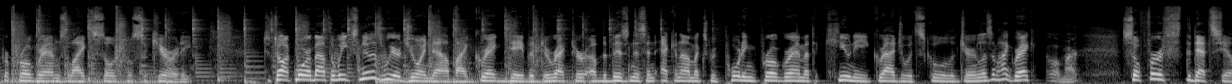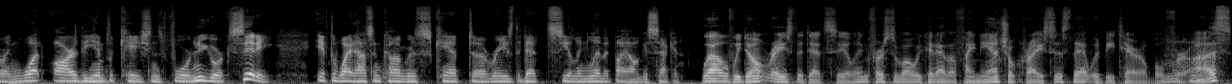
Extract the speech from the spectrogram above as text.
for programs like Social Security. To talk more about the week's news, we are joined now by Greg David, Director of the Business and Economics Reporting Program at the CUNY Graduate School of Journalism. Hi, Greg. Hello, Mark. So, first, the debt ceiling. What are the implications for New York City if the White House and Congress can't uh, raise the debt ceiling limit by August 2nd? Well, if we don't raise the debt ceiling, first of all, we could have a financial crisis. That would be terrible for mm-hmm. us.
